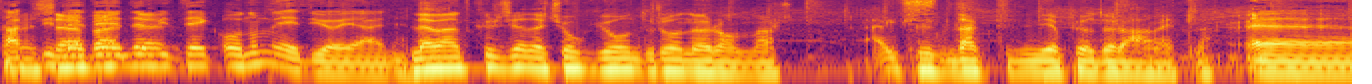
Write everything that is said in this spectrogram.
Taklit Mesela de de- bir tek onu mu ediyor yani? Levent Kırca da çok yoğundur o nöronlar. Herkesin taklidini yapıyordu rahmetli. Ee,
